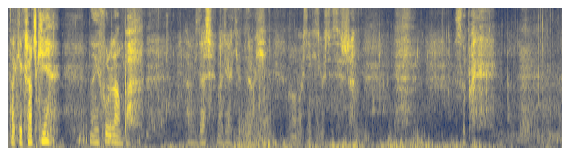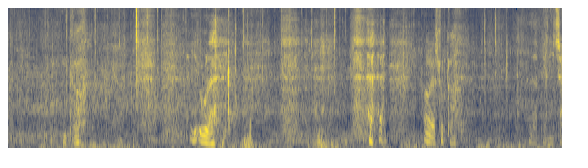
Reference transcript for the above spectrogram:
Takie krzaczki. No i full lampa. Tam widać barierki od drogi. O właśnie jakiś gościu zjeżdża. Super. Tylko i ule. o, jaszczurka. Zapiernicza.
